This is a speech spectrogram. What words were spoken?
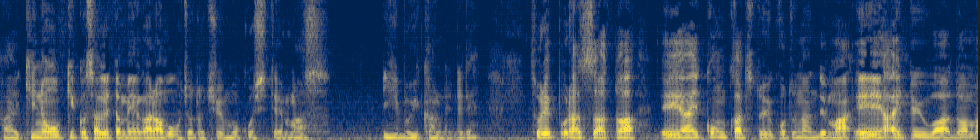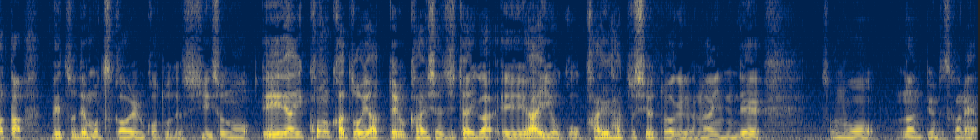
はい、昨日大きく下げた銘柄は僕ちょっと注目してます。EV 関連でね。それプラスあとは AI 婚活ということなんで、まあ、AI というワードはまた別でも使われることですしその AI 婚活をやってる会社自体が AI をこう開発してるってわけではないんでその何て言うんですかね。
